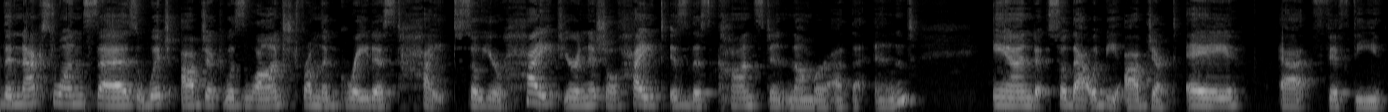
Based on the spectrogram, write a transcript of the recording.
the next one says which object was launched from the greatest height. So your height, your initial height is this constant number at the end. And so that would be object A at 50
